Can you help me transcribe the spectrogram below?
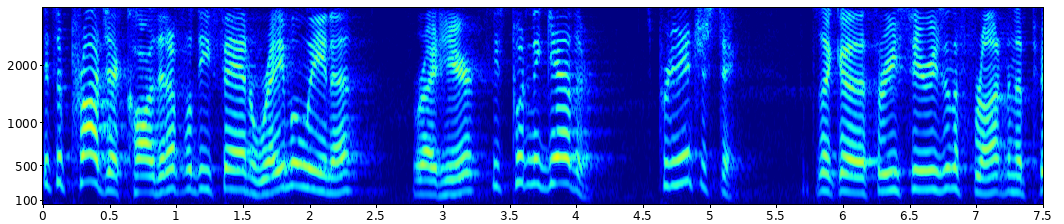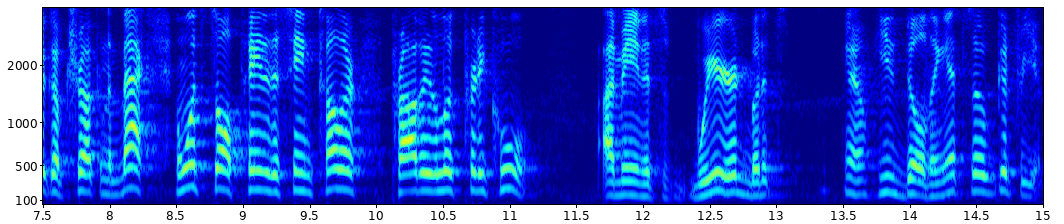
It's a project car that FLD fan Ray Molina, right here, he's putting together. It's pretty interesting. It's like a 3 Series in the front and the pickup truck in the back. And once it's all painted the same color, probably it'll look pretty cool. I mean, it's weird, but it's, you know, he's building it, so good for you.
